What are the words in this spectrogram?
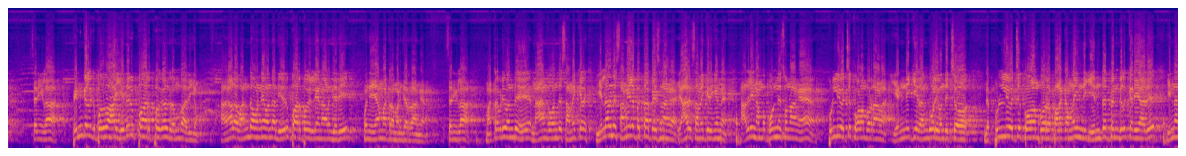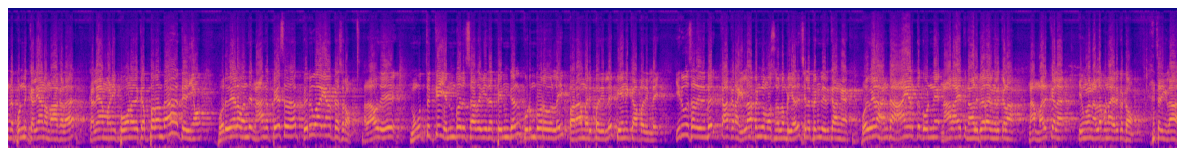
சரிங்களா? பெண்களுக்கு பொதுவாக எதிர்பார்ப்புகள் ரொம்ப அதிகம். அதனால வந்த உடனே வந்து அந்த எதிர்பார்ப்பு இல்லைனாலும் சரி கொஞ்சம் ஏமாற்றம் அடைஞ்சிடுறாங்க சரிங்களா? மற்றபடி வந்து நாங்கள் வந்து சமைக்கிற எல்லாருமே சமையலை பற்றி தான் பேசுனாங்க. யாரு சமைக்கிறீங்கன்னு? அதுலேயும் நம்ம பொண்ணு சொன்னாங்க புள்ளி வச்சு கோலம் போடுறாங்களா என்னைக்கு ரங்கோலி வந்துச்சோ இந்த புள்ளி வச்சு கோலம் போடுற பழக்கம்லாம் இன்னைக்கு எந்த பெண்களுக்கும் கிடையாது. இன்னும் அந்த பொண்ணு கல்யாணம் ஆகலை. கல்யாணம் பண்ணி போனதுக்கு அப்புறம் தான் தெரியும். ஒருவேளை வந்து நாங்க பேசுறத பெருவாரியாக பேசுறோம். அதாவது நூத்துக்கு எண்பது சதவீத பெண்கள் குடும்ப உறவுகளை பராமரிப்பதில்லை பேணி காப்பதில்லை. இருபது சதவீதம் பேர் காக்குறாங்க. எல்லா பெண்களும் மோசம் சொல்ல முடியாது. சில பெண்கள் இருக்காங்க. ஒருவேளை அந்த ஆயிரத்துக்கு ஒண்ணு நாலாயிரத்து நாலு பேரா இவங்க இருக்கலாம். நான் மறுக்கல. இவங்களாம் நல்ல பொண்ணா இருக்கட்டும். சரிங்களா?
